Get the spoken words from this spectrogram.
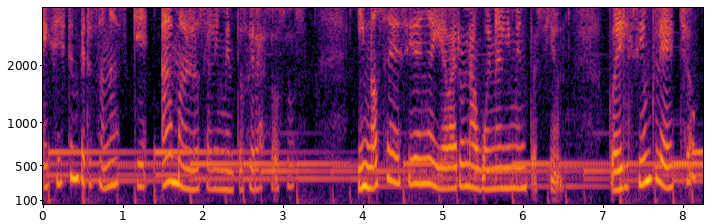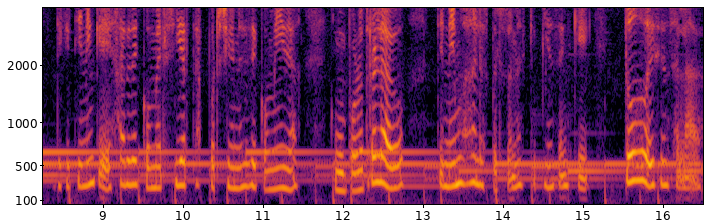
Existen personas que aman los alimentos grasosos y no se deciden a llevar una buena alimentación por el simple hecho de que tienen que dejar de comer ciertas porciones de comida, como por otro lado tenemos a las personas que piensan que todo es ensalada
